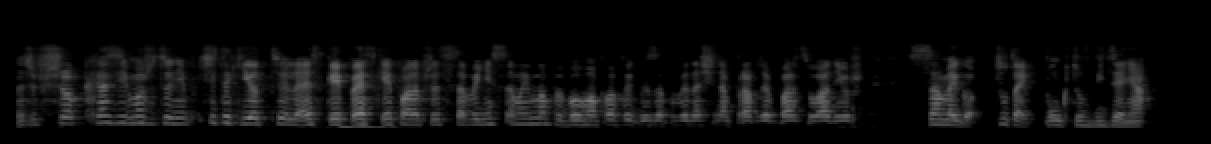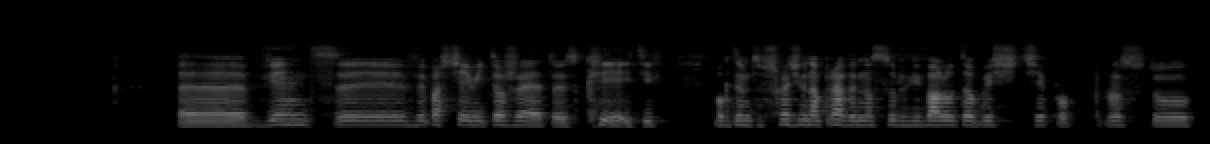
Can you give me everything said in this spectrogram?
Znaczy przy okazji może to nie będzie taki o tyle escape escape, ale przedstawienie samej mapy, bo mapa zapowiada się naprawdę bardzo ładnie już z samego tutaj punktu widzenia. E, więc yy, wybaczcie mi to, że to jest creative, bo gdybym to przychodził naprawdę na survivalu, to byście po prostu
